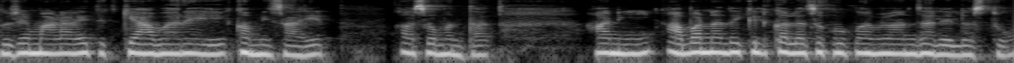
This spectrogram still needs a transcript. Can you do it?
तुझे मानावे तितके आभार हे कमीच आहेत असं म्हणतात. आणि आबांना देखील कलाचा खूप अभिमान झालेला असतो.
